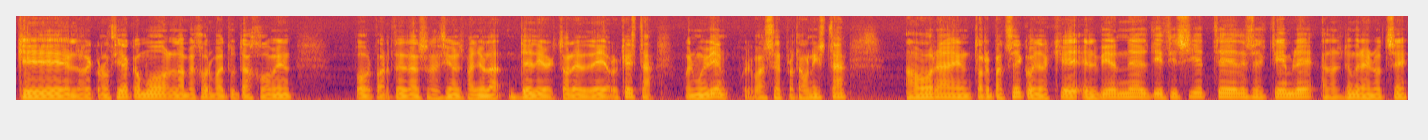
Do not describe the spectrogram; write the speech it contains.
que le reconocía como la mejor batuta joven por parte de la Asociación Española de Directores de Orquesta. Pues muy bien, pues va a ser protagonista ahora en Torre Pacheco, ya que el viernes 17 de septiembre a las 9 de la noche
